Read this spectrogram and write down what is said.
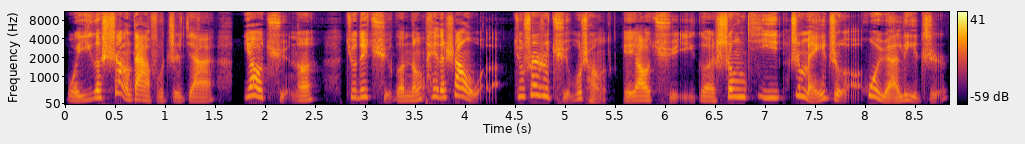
我一个上大夫之家要娶呢，就得娶个能配得上我的；就算是娶不成，也要娶一个生机之美者，或原立之。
